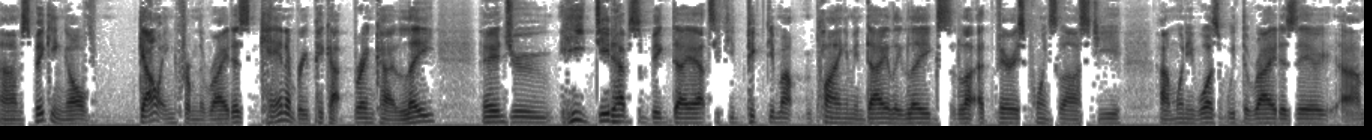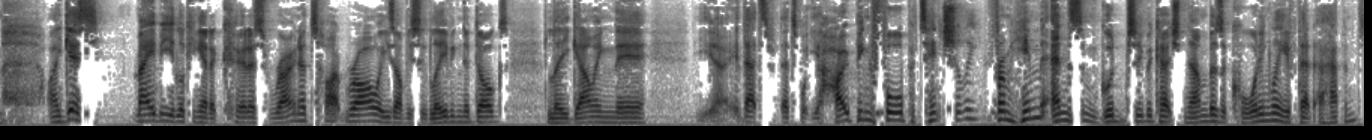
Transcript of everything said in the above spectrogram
Um, speaking of going from the Raiders, Canterbury pick up Brenko Lee. Andrew, he did have some big day outs. If you'd picked him up and playing him in daily leagues at various points last year um, when he was with the Raiders there, um, I guess maybe you're looking at a Curtis Rona type role. He's obviously leaving the Dogs, Lee going there. You know, that's that's what you're hoping for potentially from him, and some good Supercoach numbers accordingly if that happens.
